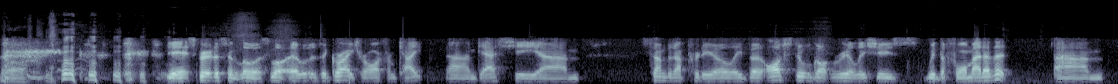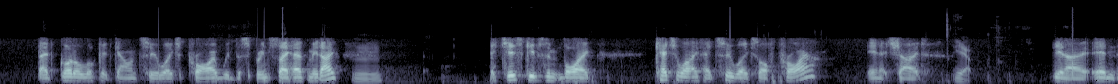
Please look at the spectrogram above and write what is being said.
Oh. yeah, Spirit of St. Louis. Look, it was a great drive from Kate um, Gas. She um, summed it up pretty early, but I've still got real issues with the format of it. Um, they've got to look at going two weeks prior with the sprints they have midday. It just gives them like Catch a Wave had two weeks off prior, and it showed. Yep. You know, and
